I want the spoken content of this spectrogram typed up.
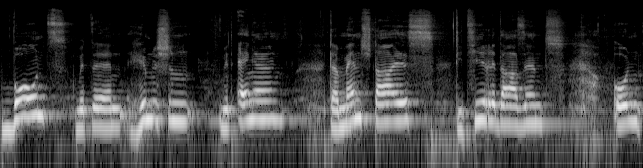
wohnt mit den himmlischen, mit Engeln, der Mensch da ist, die Tiere da sind und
